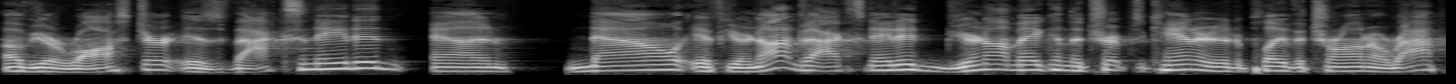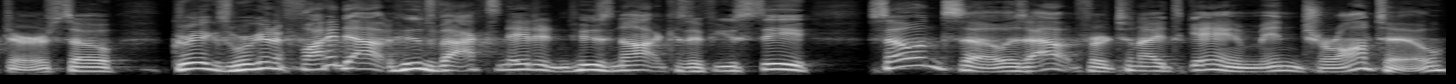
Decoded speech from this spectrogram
of your roster is vaccinated. And now, if you're not vaccinated, you're not making the trip to Canada to play the Toronto Raptors. So, Griggs, we're going to find out who's vaccinated and who's not. Because if you see so and so is out for tonight's game in Toronto,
